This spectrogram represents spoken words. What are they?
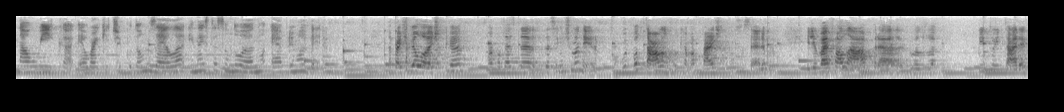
Na Wicca é o arquetipo donzela e na estação do ano é a primavera. Parte biológica, acontece da, da seguinte maneira: o hipotálamo, que é uma parte do nosso cérebro, ele vai falar para a glândula pituitária,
